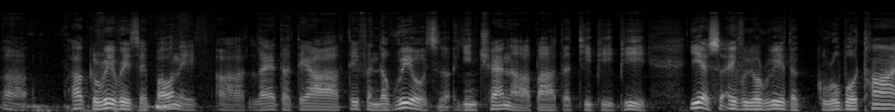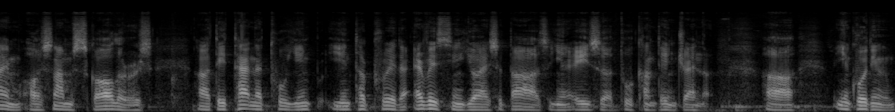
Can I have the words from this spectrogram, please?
Uh, I agree with Bonnie uh, that there are different views in China about the TPP. Yes, if you read the Global Time or some scholars, uh, they tend to in interpret everything U.S. does in Asia to contain China, uh, including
